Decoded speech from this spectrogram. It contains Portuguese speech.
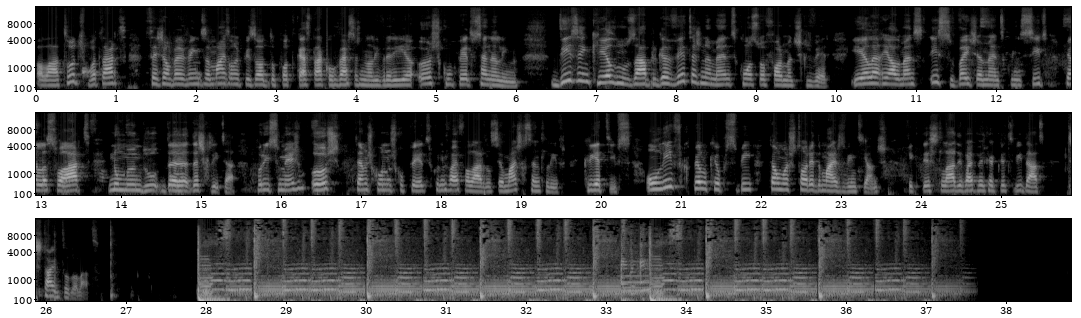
Olá a todos, boa tarde. Sejam bem-vindos a mais um episódio do podcast da Conversas na Livraria, hoje com Pedro Sanalino. Dizem que ele nos abre gavetas na mente com a sua forma de escrever e ele é realmente e subejamente conhecido pela sua arte no mundo da, da, escrita. Por isso mesmo, hoje temos connosco o Pedro que nos vai falar do seu mais recente livro, Creatives. Um livro que, pelo que eu percebi, tem uma história de mais de 20 anos. Fique deste lado e vai ver que a criatividade está em todo o lado.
